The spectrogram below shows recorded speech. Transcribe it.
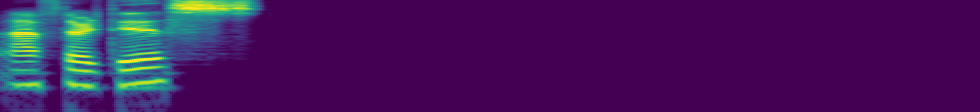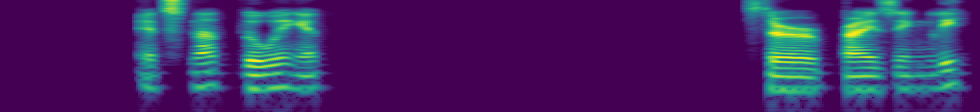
after this, it's not doing it. Surprisingly.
